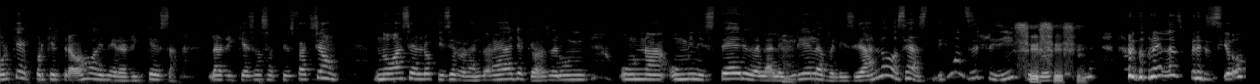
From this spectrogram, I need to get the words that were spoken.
¿Por qué? Porque el trabajo genera riqueza, la riqueza satisfacción. No ser lo que dice Rolando Araya, que va a ser un, un ministerio de la alegría y la felicidad. No, o sea, dijimos, es ridículo. Sí, sí, sí. Perdonen la expresión.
